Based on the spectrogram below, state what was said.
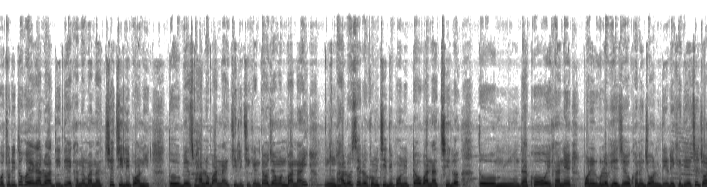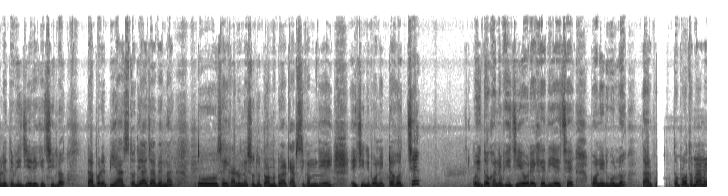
কচুরি তো হয়ে গেল আর দিদি এখানে বানাচ্ছে চিলি পনির। তো বেশ ভালো বানায়, চিলি চিকেনটাও যেমন বানাই ভালো সেরকমই চিলি পনিরটাও বানাচ্ছিল। তো দেখো ও এখানে পনিরগুলো ভেজে ওখানে জল দিয়ে রেখে দিয়েছে, জলেতে ভিজিয়ে রেখেছিল। তারপরে পেঁয়াজ তো দেওয়া যাবে না। তো সেই কারণে শুধু টমেটো আর ক্যাপসিকাম দিয়েই এই চিলি পনিরটা হচ্ছে। ওই তো ওখানে ভিজিয়েও রেখে দিয়েছে পনিরগুলো। তারপর তো প্রথমে আমি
